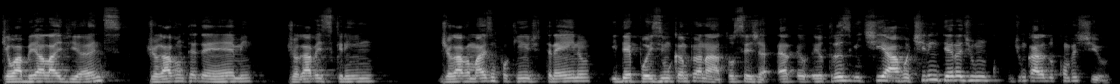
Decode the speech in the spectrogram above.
que eu abri a live antes, jogava um TDM, jogava screen, jogava mais um pouquinho de treino e depois ia um campeonato. Ou seja, é, eu, eu transmitia a rotina inteira de um, de um cara do competitivo.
